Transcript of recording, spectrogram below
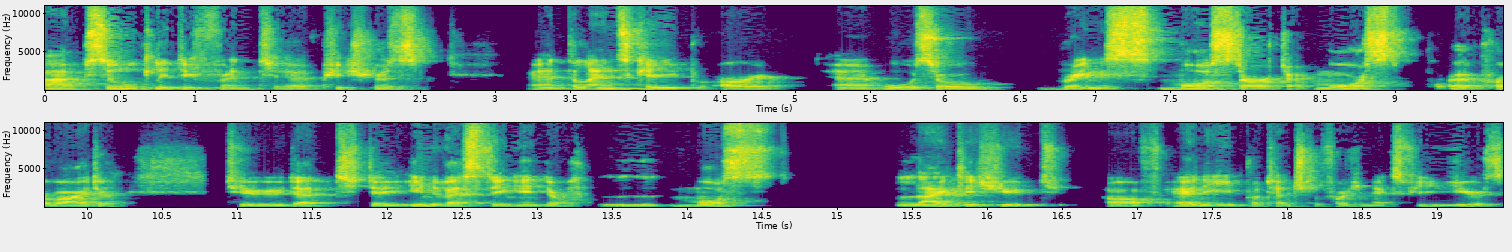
absolutely different uh, pictures, and the landscape are uh, also brings more startup, more uh, provider to that they investing in the most likelihood of any potential for the next few years.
